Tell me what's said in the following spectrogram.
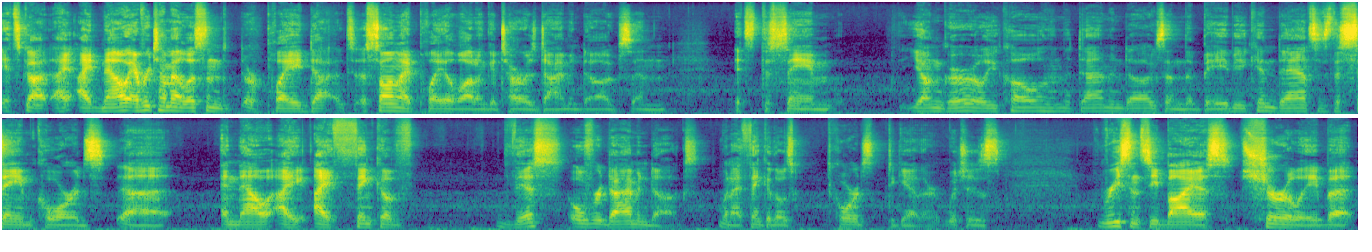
it's got I, I now every time I listen or play a song I play a lot on guitar is Diamond Dogs and it's the same young girl you call in the Diamond Dogs and the baby can dance is the same chords uh, and now I I think of this over Diamond Dogs when I think of those chords together which is recency bias surely but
